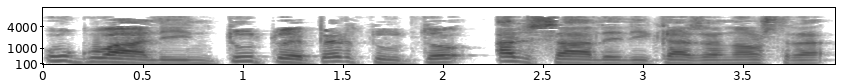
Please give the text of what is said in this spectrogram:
uguali in tutto e per tutto al sale di casa nostra.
